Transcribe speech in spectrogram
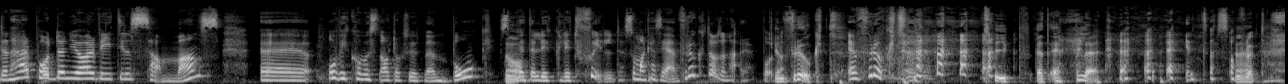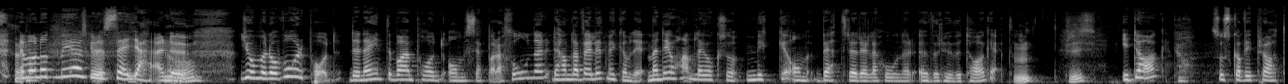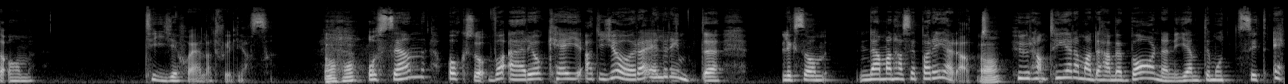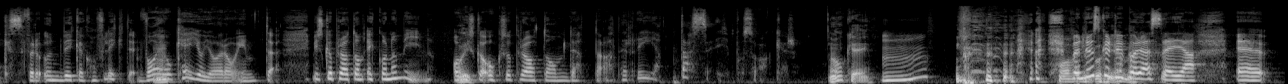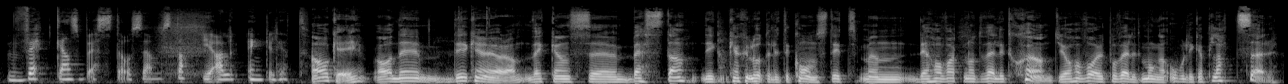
den här podden gör vi tillsammans. Eh, och vi kommer snart också ut med en bok som Ja. heter Lyckligt skild. Så man kan säga en frukt av den här podden. En frukt, En frukt. typ ett äpple. inte en sån frukt. Det var något mer jag skulle säga här nu. Ja. Jo, men och vår podd, den är inte bara en podd om separationer. Det handlar väldigt mycket om det. Men det handlar ju också mycket om bättre relationer överhuvudtaget. Mm, precis. Idag så ska vi prata om tio skäl att skiljas. Jaha. Och sen också, vad är det okej att göra eller inte? Liksom, när man har separerat, Ja. hur hanterar man det här med barnen gentemot sitt ex för att undvika konflikter? Vad är Mm. okej att göra och inte? Vi ska prata om ekonomin och Oj. vi ska också prata om detta att reta sig på saker. Okej. Vad vill Men nu ska du börja säga eh, veckans bästa och sämsta i all enkelhet. Ja, Okej, ja, det, det kan jag göra. Veckans eh, bästa, det kanske låter lite konstigt, men det har varit något väldigt skönt. Jag har varit på väldigt många olika platser.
